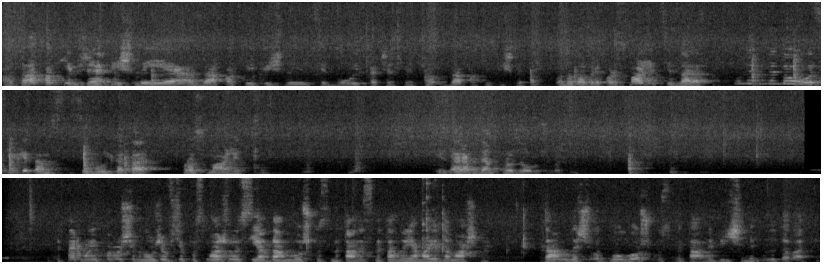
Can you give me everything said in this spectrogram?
А запахи вже пішли, а запахи пішли. Цибулька, чесничок, запахи пішли. Воно добре просмажиться зараз. Ну, недовго, скільки там цибулька та просмажиться. І зараз будемо продовжувати. Тепер, мої хороші, воно вже все посмажилось. Я дам ложку сметани. Сметану я маю домашню. Дам лише одну ложку сметани, більше не буду давати.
